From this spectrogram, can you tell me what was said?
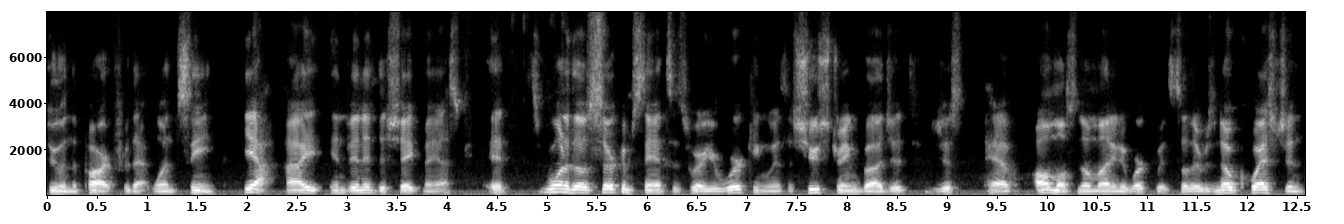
doing the part for that one scene. Yeah, I invented the shape mask. It's one of those circumstances where you're working with a shoestring budget, just have almost no money to work with. So there was no question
